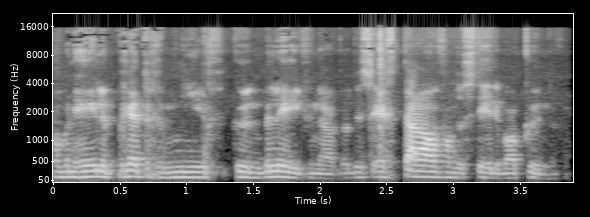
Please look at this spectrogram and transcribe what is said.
op een hele prettige manier kunt beleven. Nou, dat is echt taal van de stedenbouwkundigen.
